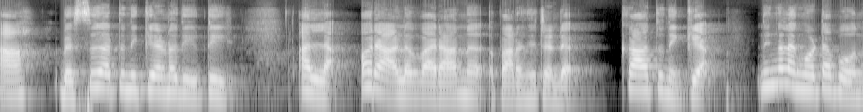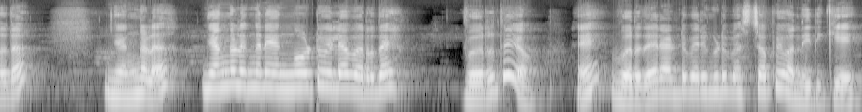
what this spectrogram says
ആ ബസ് കാത്ത് നിൽക്കുകയാണോ ദീപ്തി? അല്ല ഒരാൾ വരാമെന്ന് പറഞ്ഞിട്ടുണ്ട്. കാത്തു നിൽക്കുക. നിങ്ങൾ എങ്ങോട്ടാണ് പോകുന്നത്? ഞങ്ങൾ ഞങ്ങളിങ്ങനെ എങ്ങോട്ടും ഇല്ല വെറുതെ. വെറുതെയോ? ഏ വെറുതെ രണ്ടുപേരും കൂടി ബസ് സ്റ്റോപ്പിൽ വന്നിരിക്കേ.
